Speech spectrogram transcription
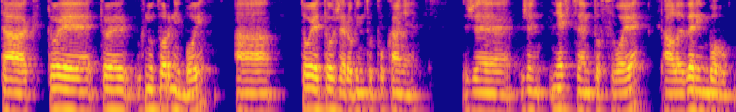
tak to je, to je vnútorný boj a to je to, že robím to pokanie. Že, že nechcem to svoje, ale verím Bohu.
